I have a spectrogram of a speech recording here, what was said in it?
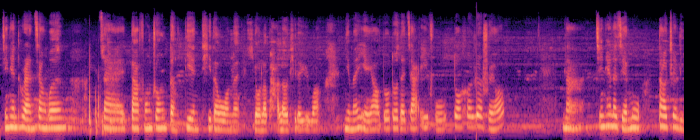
今天突然降温。在大风中等电梯的我们有了爬楼梯的欲望，你们也要多多的加衣服，多喝热水哦。那今天的节目到这里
